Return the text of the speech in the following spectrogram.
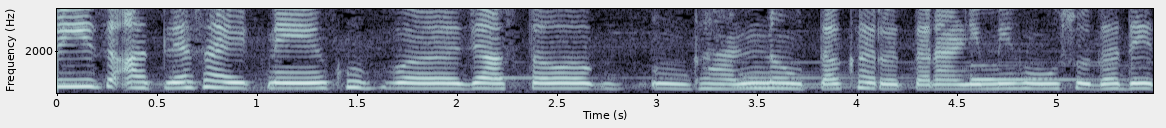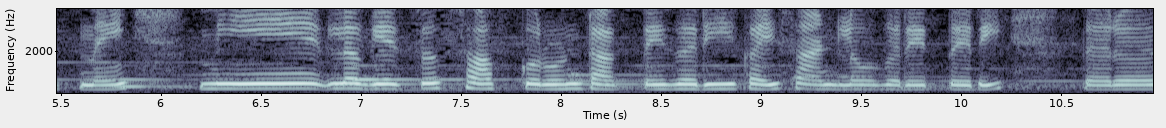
फ्रीज आतल्या साईडने खूप जास्त घाण नव्हता खरं तर आणि मी होऊ सुद्धा देत नाही. मी लगेचच साफ करून टाकते जरी काही सांडलं वगैरे तरी. तर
